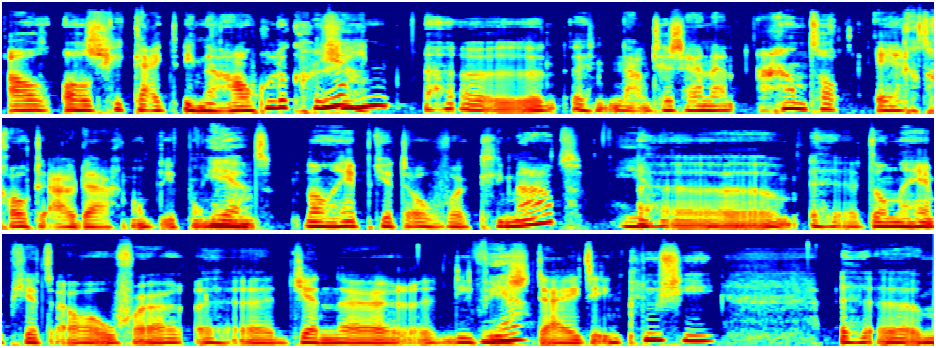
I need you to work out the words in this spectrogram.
als, als je kijkt inhoudelijk gezien, uh, nou, er zijn een aantal echt grote uitdagingen op dit moment. Dan heb je het over klimaat. Uh, dan heb je het over gender, diversiteit, inclusie. Ehm,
